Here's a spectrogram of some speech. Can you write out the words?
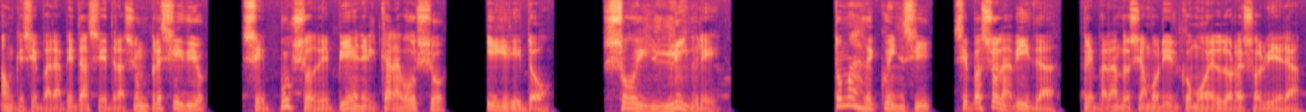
aunque se parapetase tras un presidio, se puso de pie en el calabozo y gritó, Soy libre. Tomás de Quincy se pasó la vida preparándose a morir como él lo resolviera.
